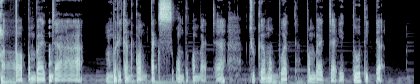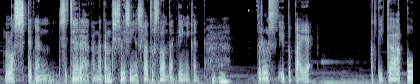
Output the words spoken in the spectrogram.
uh, pembaca memberikan konteks untuk pembaca juga membuat pembaca itu tidak lost dengan sejarah karena kan selisihnya 100 tahun tadi ini kan Mhm. terus itu kayak ketika aku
